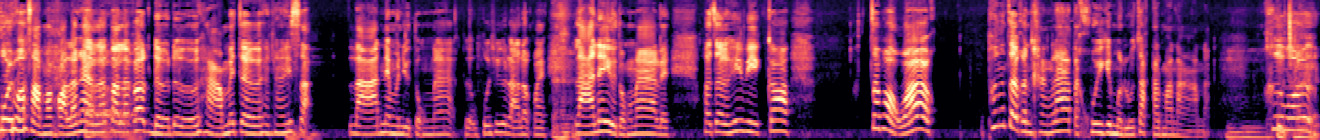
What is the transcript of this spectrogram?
คุยโทรศัพท์มาก่อนแล้วไงอ่าแล้วตอนแล้วก็เด๋อเด๋อหาไม่เจอทั้งๆที่สะร้านเนี่ยมันอยู่ตรงหน้าเดี๋ยวพูดชื่อร้านออกไปอ่าฮะร้านเนี่ยอยู่ตรงหน้าเลย พอเจอพี่วิกก็จะบอกว่าเพิ่งเจอกันครั้งแรกแต่คุยกันเหมือนรู้จักกันมานานอะอืมคือว่าใช่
